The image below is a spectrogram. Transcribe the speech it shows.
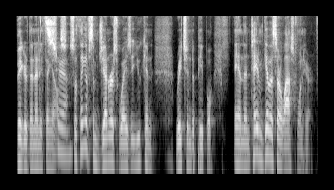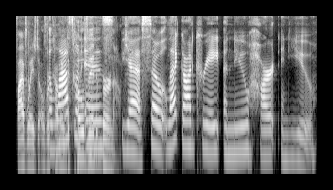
bigger than anything It's else. true. So think of some generous ways that you can reach into people. And then Tatum, give us our last one here: five ways to the overcoming the, one COVID is burnout. yes. So let God create a new heart in you.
